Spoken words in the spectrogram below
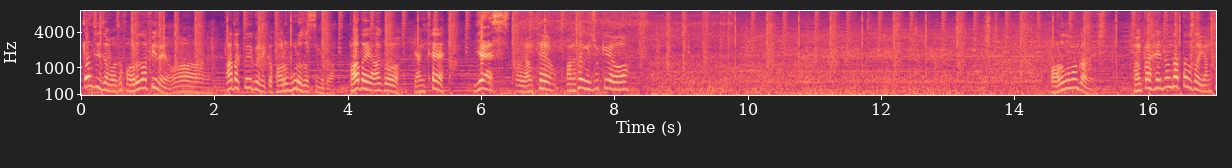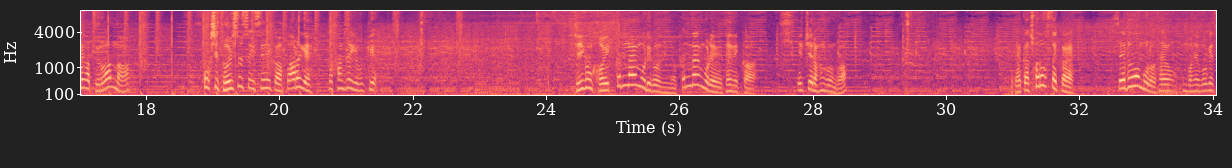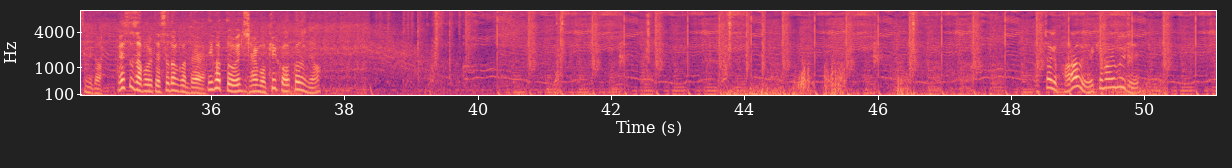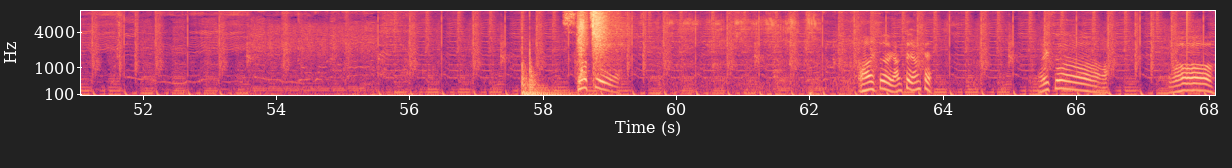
던지자마자 바로 잡히네요. 와 바닥 긁으니까 바로 물어졌습니다. 바다의 악어 양태 예스 어, 양태 방생해 줄게요. 바로 도망가네 잠깐 해변 갔다 온서 양태가 들어왔나 혹시 더 있을 수 있으니까 빠르게 또 탐색해 볼게요 지금 거의 끝날 물이거든요. 끝날 물에 되니까 입질을 한 건가? 약간 초록 색깔 새드웜으로 사용 한번 해보겠습니다. 베스 잡을 때 쓰던 건데 이것도 왠지 잘 먹힐 것 같거든요. 갑자기 바람이 왜 이렇게 많이 불지? 그렇지. 나이스, 양태, 양태. 나이스. 와.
